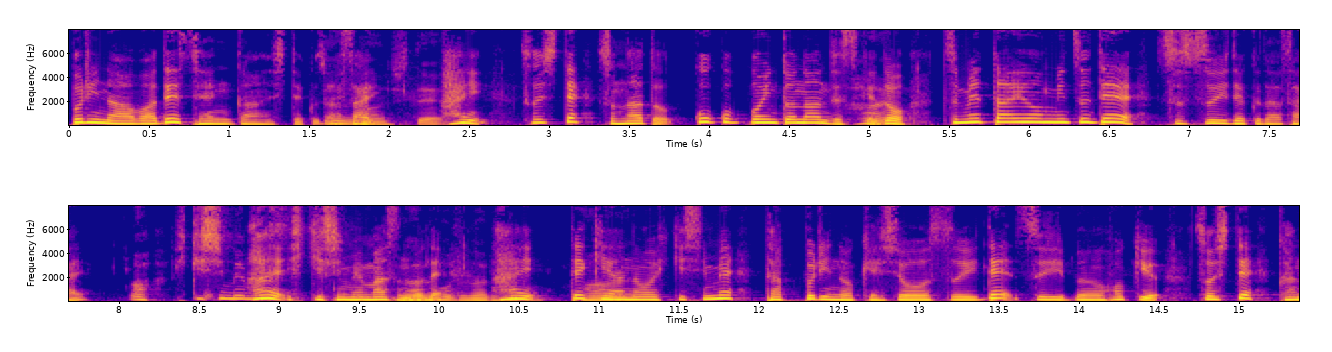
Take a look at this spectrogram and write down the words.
ぷりの泡で洗顔してください。はい、そしてその後ここポイントなんですけど、冷たいお水ですすいでください。あ引き締めます。はい、引き締めますので、はい、で、毛穴を引き締め、たっぷりの化粧水で水分補給、そして必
